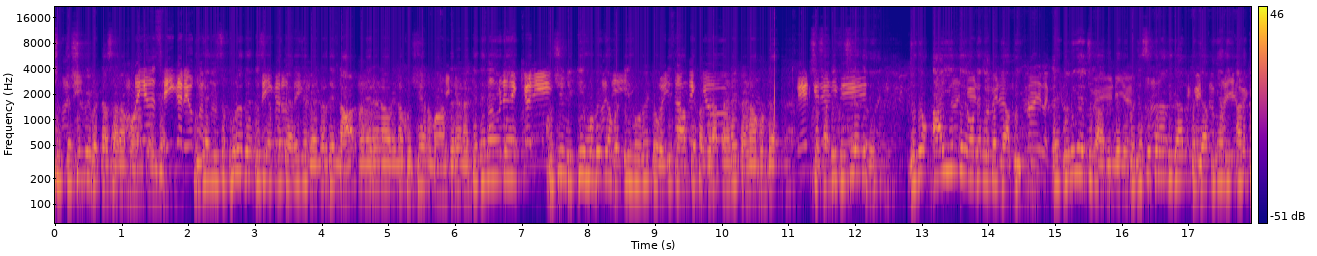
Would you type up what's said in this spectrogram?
ਸੋ ਜਸ਼ਨ ਵੀ ਵੱਡਾ ਸਾਰਾ ਹੋਣਾ ਚਾਹੀਦਾ। ਠੀਕ ਹੈ ਜੀ ਸੋ ਪੂਰਾ ਦਿਨ ਤੁਸੀਂ ਆਪਣੇ ਪਿਆਰੇ ਜਿਹੇ ਬੈਨਰ ਦੇ ਨਾਲ ਬਣੇ ਰਹਿਣਾ ਔਰ ਇਹਨਾਂ ਖੁਸ਼ੀਆਂ ਨੂੰ ਮਾਣਦੇ ਰਹਿਣਾ। ਕਹਿੰਦੇ ਨੇ ਸਾਹਮਣੇ ਕਿ ਦੇਖਿਓ ਜੀ। ਖੁਸ਼ੀ ਨਿੱਕੀ ਹੋਵੇ ਜਾਂ ਵੱਡੀ ਹੋਵੇ ਢੋਲ ਦੀ ਥਾਪ ਤੇ ਭੰਗੜਾ ਪੈਣਾ ਹੀ ਪੈਣਾ ਹੁੰਦਾ ਸੋ ਸਾਡੀ ਖੁਸ਼ੀਆਂ ਦੇ ਨੇ ਜਦੋਂ ਆਈ ਉੱਤੇ ਆਉਂਦੇ ਨੇ ਪੰਜਾਬੀ ਇਹ ਦੁਨੀਆ ਚੁਕਾ ਦਿੰਦੇ ਨੇ। ਕੁਝ ਇਸੇ ਤਰ੍ਹਾਂ ਦੀ ਗੱਲ ਪੰਜਾਬੀਆਂ ਦੀ ਅਣਖ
